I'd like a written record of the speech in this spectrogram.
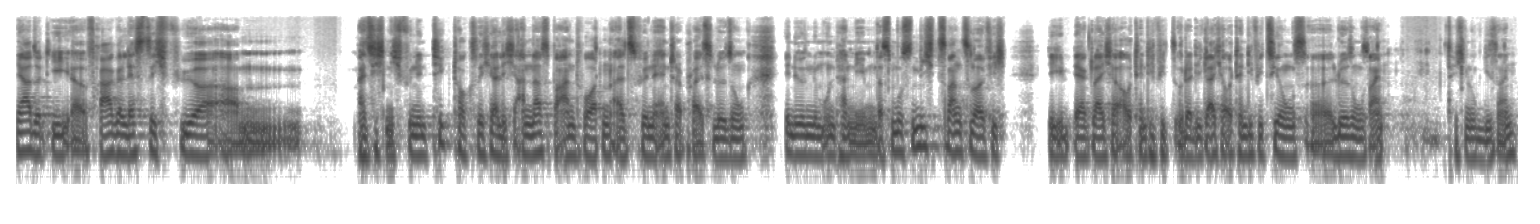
Ja, also die äh, Frage lässt sich für ähm, weiß ich nicht, für einen TikTok sicherlich anders beantworten als für eine Enterprise-Lösung in irgendeinem Unternehmen. Das muss nicht zwangsläufig die, der gleiche Authentifiz oder die gleiche Authentifizierungslösung sein, Technologie sein.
